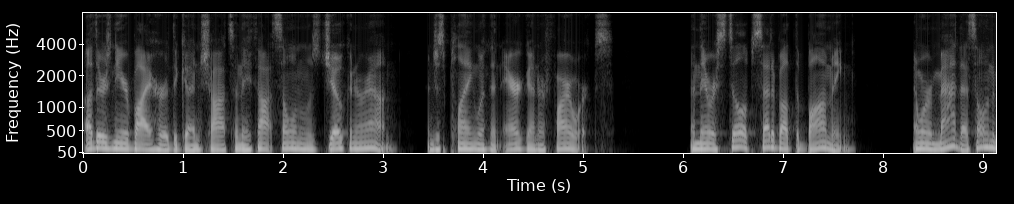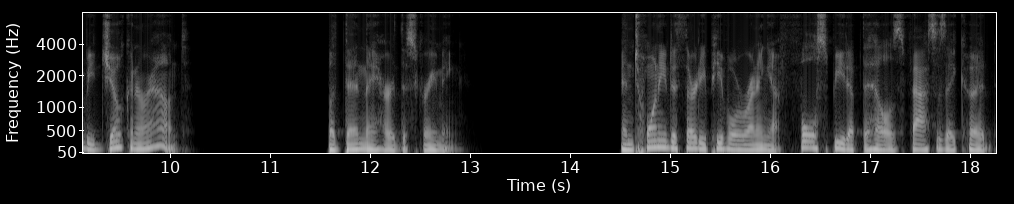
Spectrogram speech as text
Others nearby heard the gunshots and they thought someone was joking around and just playing with an air gun or fireworks. And they were still upset about the bombing and were mad that someone would be joking around. But then they heard the screaming. And 20 to 30 people were running at full speed up the hill as fast as they could,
